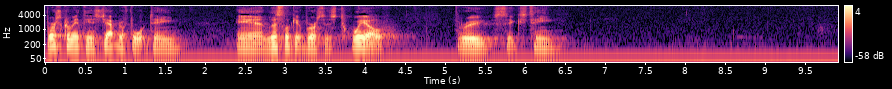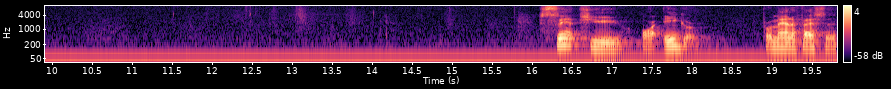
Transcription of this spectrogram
1 Corinthians chapter 14, and let's look at verses 12 through 16. since you are eager for manifestation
